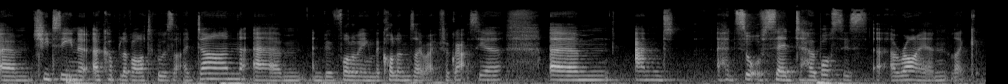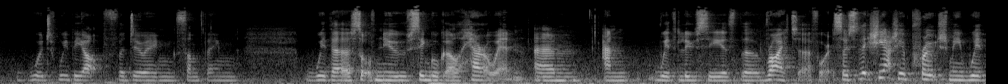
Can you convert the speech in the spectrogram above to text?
um, she'd seen a, couple of articles that I'd done um, and been following the columns I write for Grazia, um, and had sort of said to her bosses at Orion, like, would we be up for doing something? With a sort of new single girl heroine um, and with Lucy as the writer for it. So, so that she actually approached me with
